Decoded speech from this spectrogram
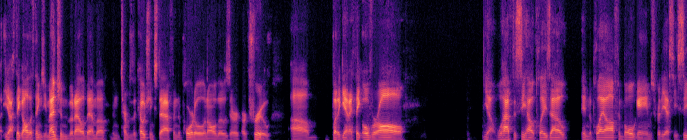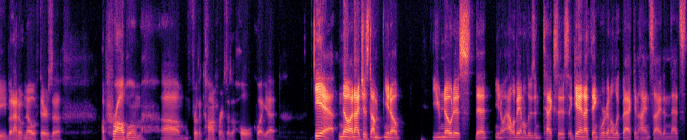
uh, you know, I think all the things you mentioned about Alabama in terms of the coaching staff and the portal and all those are, are true. Um, but again, I think overall, know, we'll have to see how it plays out in the playoff and bowl games for the SEC, but I don't know if there's a a problem um, for the conference as a whole quite yet. Yeah, no, and I just I'm you know you notice that you know Alabama losing Texas again. I think we're going to look back in hindsight, and that's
